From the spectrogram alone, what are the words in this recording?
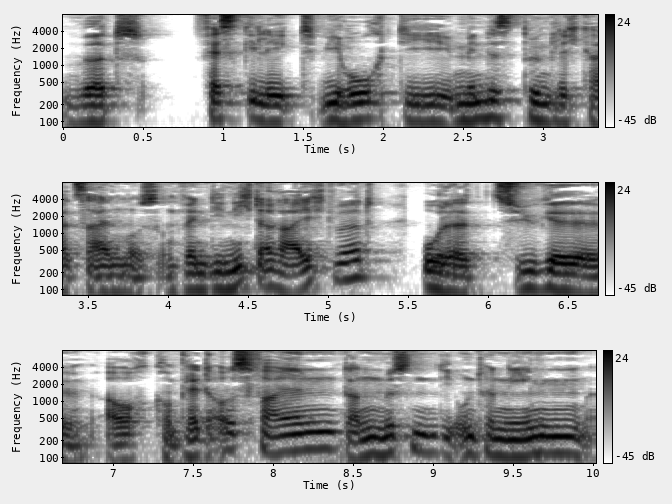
wird festgelegt, wie hoch die Mindestpünktlichkeit sein muss. Und wenn die nicht erreicht wird, oder Züge auch komplett ausfallen, dann müssen die Unternehmen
